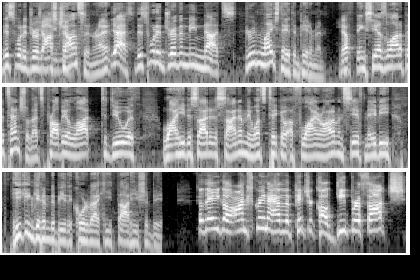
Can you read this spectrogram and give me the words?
This would have driven Josh me nuts. Johnson, right? Yes, this would have driven me nuts. Gruden likes Nathan Peterman. He Yep. thinks he has a lot of potential. That's probably a lot to do with why he decided to sign him. He wants to take a, a flyer on him and see if maybe he can get him to be the quarterback he thought he should be. So there you go. On screen, I have a picture called Deeper Thoughts.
